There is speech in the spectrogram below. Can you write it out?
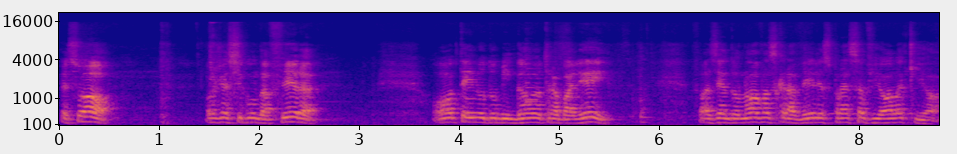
Pessoal, hoje é segunda-feira. Ontem no domingão eu trabalhei fazendo novas cravelhas para essa viola aqui, ó.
